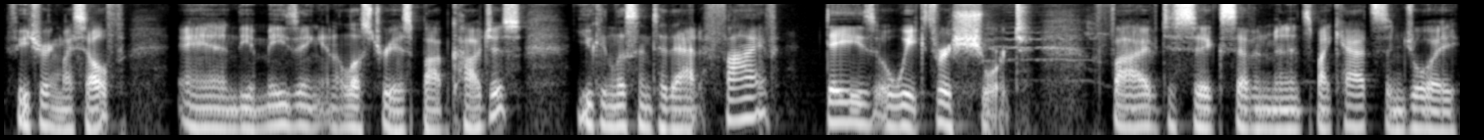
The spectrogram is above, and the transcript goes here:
featuring myself and the amazing and illustrious Bob Codges. You can listen to that five days a week. It's very short five to six, seven minutes. My cats enjoy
